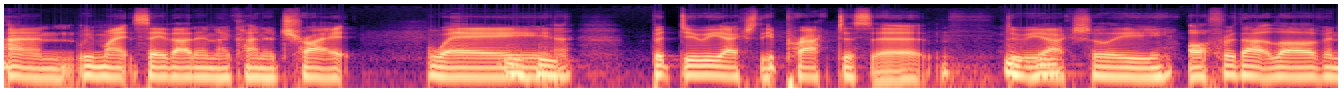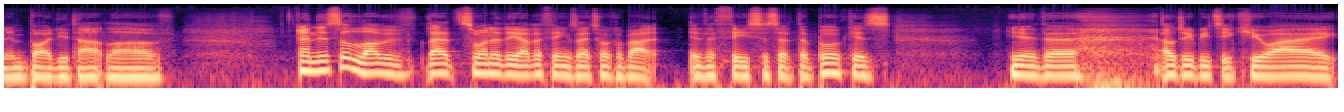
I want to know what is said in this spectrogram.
and we might say that in a kind of trite way, Mhm. but do we actually practice it? Do we Mhm. actually offer that love and embody that love? And this is a love of that's one of the other things I talk about in the thesis of the book is you know the LGBTQI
